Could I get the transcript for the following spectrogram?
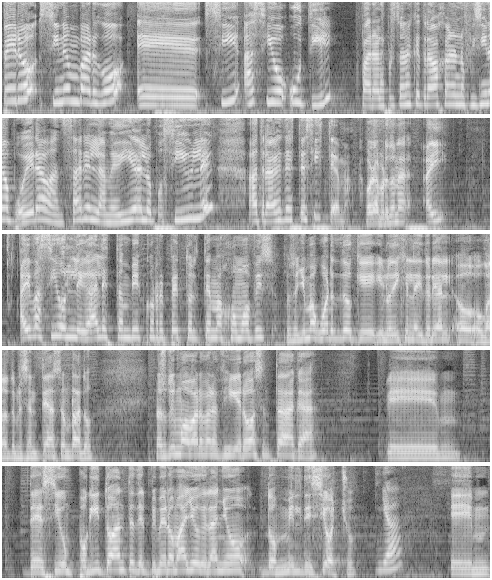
Pero, sin embargo, eh, sí ha sido útil para las personas que trabajan en oficina poder avanzar en la medida de lo posible a través de este sistema. Ahora, perdona, ¿hay, ¿hay vacíos legales también con respecto al tema home office? O sea, yo me acuerdo que, y lo dije en la editorial o, o cuando te presenté hace un rato, nosotros tuvimos a Bárbara Figueroa sentada acá, eh, de sí, un poquito antes del primero de mayo del año 2018. ¿Ya? Eh,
